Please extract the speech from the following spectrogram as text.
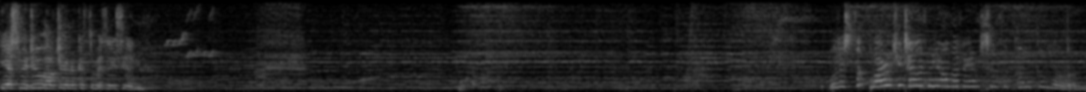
Yes, we do have trainer customization. What is the? Why aren't you telling me all the names of the Pokemon?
